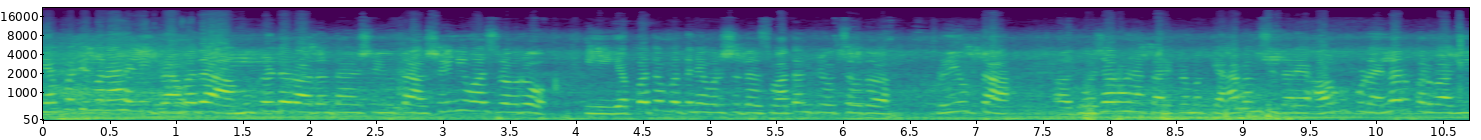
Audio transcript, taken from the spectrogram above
ಕೆಂಪತಿಮ್ಮನಹಳ್ಳಿ ಗ್ರಾಮದ ಮುಖಂಡರು. ಆದಂತಹ ಶ್ರೀಯುತ ಶ್ರೀನಿವಾಸರವರು ಈ ಎಪ್ಪತ್ತೊಂಬತ್ತನೇ ವರ್ಷದ ಸ್ವಾತಂತ್ರ್ಯೋತ್ಸವದ ಪ್ರಯುಕ್ತ ಧ್ವಜಾರೋಹಣ ಕಾರ್ಯಕ್ರಮಕ್ಕೆ ಆಗಮಿಸಿದ್ದಾರೆ. ಅವ್ರಿಗೂ ಕೂಡ ಎಲ್ಲರ ಪರವಾಗಿ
